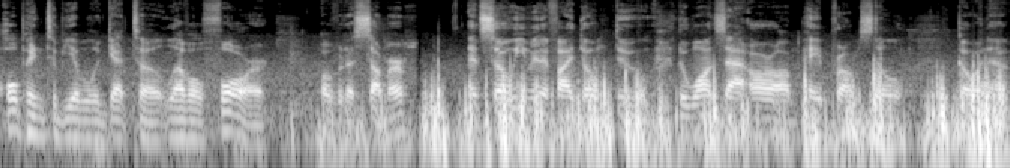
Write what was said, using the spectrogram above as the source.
hoping to be able to get to level four over the summer. And so even if I don't do the ones that are on paper, I'm still going to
